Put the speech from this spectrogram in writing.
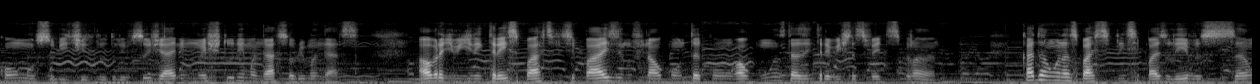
como o subtítulo do livro sugere, um estudo em mangá sobre mangás. A obra é dividida em três partes principais e no final conta com algumas das entrevistas feitas pela Ana. Cada uma das partes principais do livro são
